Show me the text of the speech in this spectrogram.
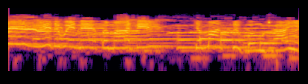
ရင်ဒီဝိနဲ့ပမာတင်ကျမစုပုံထားရင်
